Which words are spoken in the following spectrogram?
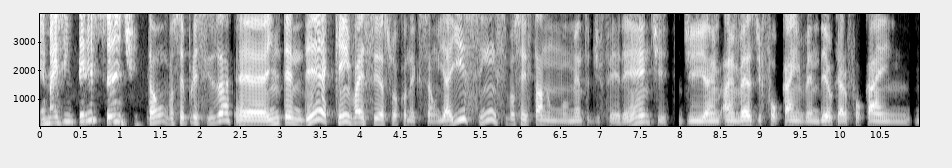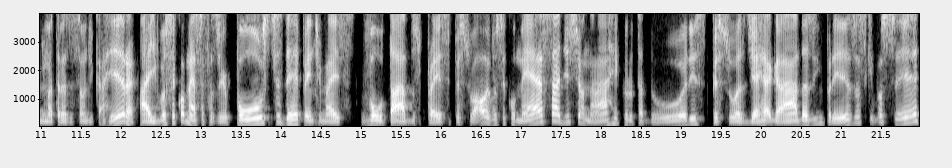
É mais interessante. Então você precisa é, entender quem vai ser a sua conexão. E aí sim, se você está num momento diferente, de ao invés de focar em vender, eu quero focar em, em uma transição de carreira, aí você começa a fazer posts de repente mais voltados para esse pessoal e você começa a adicionar recrutadores, pessoas de RH das empresas que você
